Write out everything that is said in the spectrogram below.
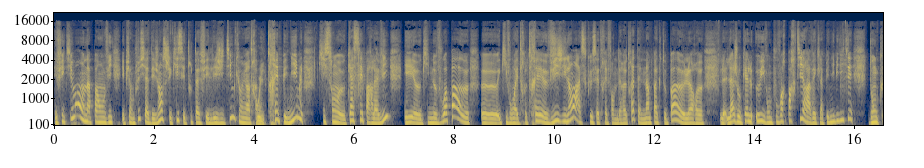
effectivement, on n'a pas envie. Et puis en plus, il y a des gens chez qui c'est tout à fait légitime, qui ont eu un travail très pénible, qui sont euh, cassés par la vie et euh, qui ne voient pas, qui vont être très vigilants à ce que cette réforme des retraites, elle n'impacte pas leur l'âge auquel eux ils vont pouvoir partir avec la pénibilité. Donc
